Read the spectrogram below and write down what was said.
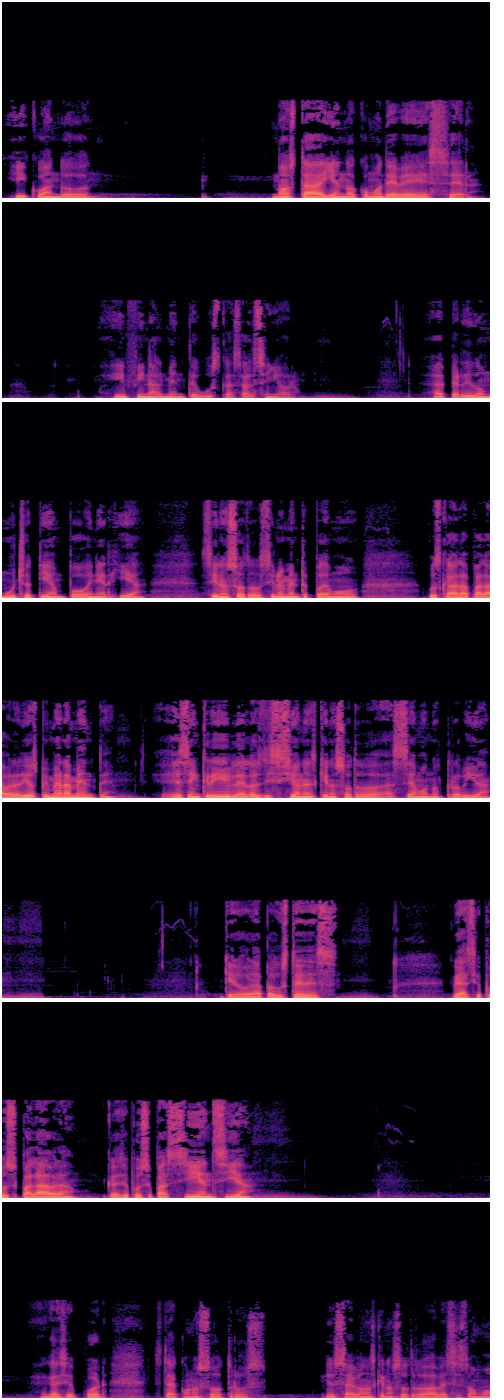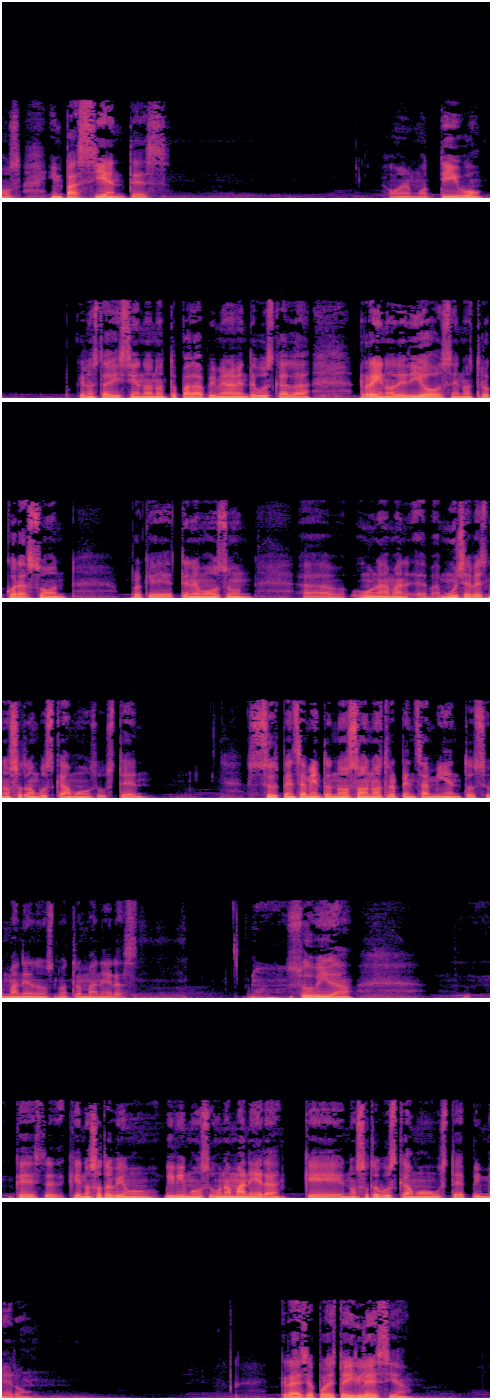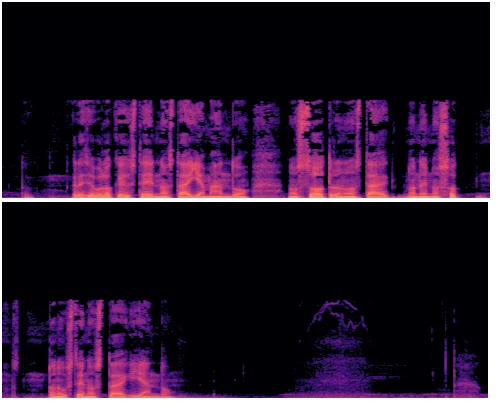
Y cuando no está yendo como debe ser y finalmente buscas al Señor. Has perdido mucho tiempo, energía. Si nosotros simplemente podemos buscar la palabra de Dios primeramente, es increíble las decisiones que nosotros hacemos en nuestra vida. Quiero orar para ustedes. Gracias por su palabra. Gracias por su paciencia. Gracias por estar con nosotros. Dios, sabemos que nosotros a veces somos impacientes o emotivo, porque nos está diciendo nuestra palabra, primeramente busca el reino de Dios en nuestro corazón, porque tenemos un, uh, una, muchas veces nosotros buscamos usted. Sus pensamientos no son nuestros pensamientos, sus maneras nuestras maneras. Su vida, que, este, que nosotros vivimos, vivimos una manera que nosotros buscamos usted primero. Gracias por esta iglesia. Gracias por lo que usted nos está llamando, nosotros, nos está, donde, nosotros, donde usted nos está guiando.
